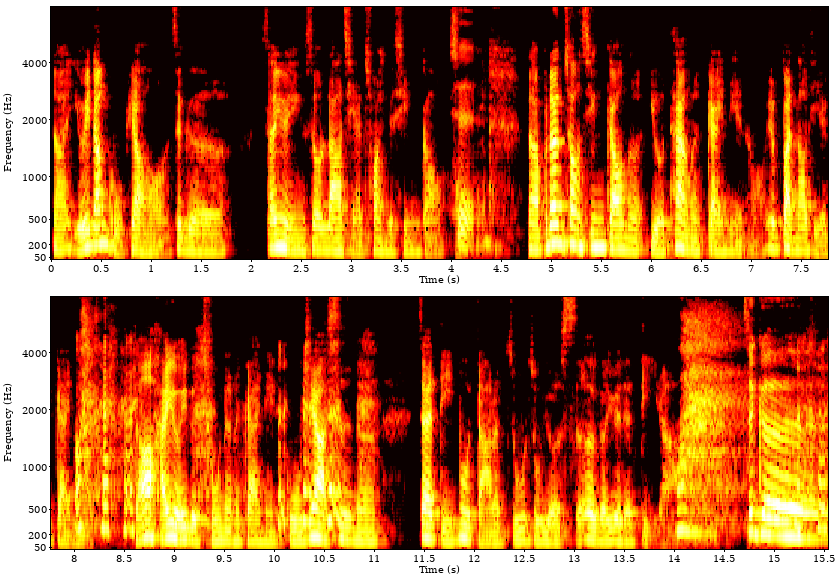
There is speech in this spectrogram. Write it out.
那有一档股票哦，这个。三月营收拉起来创一个新高，是、哦。那不但创新高呢，有太阳的概念哦，有半导体的概念，然后还有一个储能的概念，股价是呢在底部打了足足有十二个月的底啊。哇，这个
